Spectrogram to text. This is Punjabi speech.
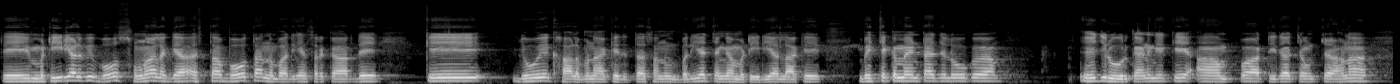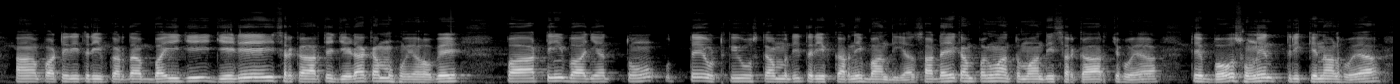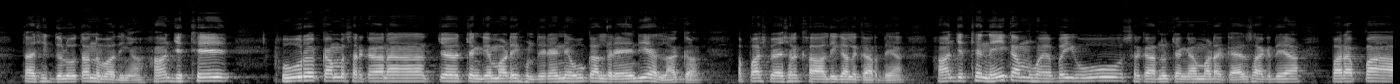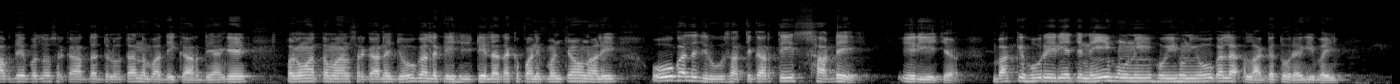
ਤੇ ਮਟੀਰੀਅਲ ਵੀ ਬਹੁਤ ਸੋਹਣਾ ਲੱਗਿਆ। ਅਸੀਂ ਤਾਂ ਬਹੁਤ ਧੰਨਵਾਦੀਆਂ ਸਰਕਾਰ ਦੇ ਕਿ ਜੋ ਇਹ ਖਾਲ ਬਣਾ ਕੇ ਦਿੱਤਾ, ਸਾਨੂੰ ਵਧੀਆ ਚੰਗਾ ਮਟੀਰੀਅਲ ਲਾ ਕੇ। ਵਿੱਚ ਕਮੈਂਟਾਂ 'ਚ ਲੋਕ ਇਹ ਜ਼ਰੂਰ ਕਹਿਣਗੇ ਕਿ ਆਮ ਪਾਰਟੀ ਦਾ ਚਮਚਾ ਹਨਾ? ਆਮ ਪਾਰਟੀ ਦੀ ਤਾਰੀਫ ਕਰਦਾ। ਬਾਈ ਜੀ, ਜਿਹੜੇ ਸਰਕਾਰ 'ਚ ਜਿਹੜਾ ਕੰਮ ਹੋਇਆ ਹੋਵੇ ਪਾਰਟੀਬਾਜ਼ੀਆਂ ਤੋਂ ਉੱਤੇ ਉੱਠ ਕੇ ਉਸ ਕੰਮ ਦੀ ਤਾਰੀਫ ਕਰਨੀ ਬਣਦੀ ਆ। ਸਾਡਾ ਇਹ ਕੰਮ ਭਗਵੰਤ ਮਾਨ ਦੀ ਸਰਕਾਰ 'ਚ ਹੋਇਆ ਅਤੇ ਬਹੁਤ ਸੋਹਣੇ ਤਰੀਕੇ ਨਾਲ ਹੋਇਆ ਤਾਂ ਅਸੀਂ ਦਿਲੋਂ ਧੰਨਵਾਦੀ ਹਾਂ। ਹਾਂ, ਜਿੱਥੇ ਹੋਰ ਕੰਮ ਸਰਕਾਰਾਂ 'ਚ ਚੰਗੇ ਮਾੜੇ ਹੁੰਦੇ ਰਹਿੰਦੇ ਉਹ ਗੱਲ ਰਹਿ ਜਾਂਦੀ ਹੈ ਅਲੱਗ ਆ। ਆਪਾਂ ਸਪੈਸ਼ਲ ਖਾਲ ਦੀ ਗੱਲ ਕਰਦੇ ਹਾਂ ਹਾਂ, ਜਿੱਥੇ ਨਹੀਂ ਕੰਮ ਹੋਇਆ ਬਈ, ਉਹ ਸਰਕਾਰ ਨੂੰ ਚੰਗਾ ਮਾੜਾ ਕਹਿ ਸਕਦੇ ਆ, ਪਰ ਆਪਾਂ ਆਪਦੇ ਵੱਲੋਂ ਸਰਕਾਰ ਦਾ ਦਿਲੋਂ ਧੰਨਵਾਦੀ ਕਰ ਦਿਆਂਗੇ। ਭਗਵੰਤ ਮਾਨ ਸਰਕਾਰ ਨੇ ਜੋ ਗੱਲ ਕਹੀ ਸੀ, ਟੇਲਾਂ ਤੱਕ ਪਾਣੀ ਪਹੁੰਚਾਉਣ ਵਾਲੀ, ਉਹ ਗੱਲ ਜ਼ਰੂਰ ਸੱਚ ਕਰਤੀ ਸਾਡੇ ਏਰੀਏ 'ਚ। ਬਾਕੀ ਹੋਰ ਏਰੀਆ 'ਚ ਨਹੀਂ ਹੋਣੀ, ਹੋਈ ਹੋਣੀ, ਉਹ ਗੱਲ ਅਲੱਗ ਤੋਂ ਰਹਿ ਗਈ ਬਾਈ।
